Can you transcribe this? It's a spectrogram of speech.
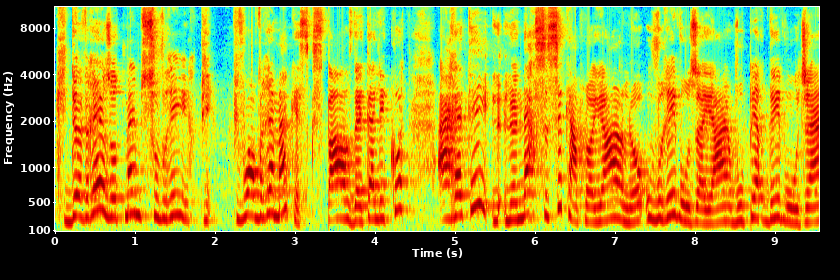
qui devraient eux autres même s'ouvrir puis puis voir vraiment qu'est-ce qui se passe, d'être à l'écoute. Arrêtez le, narcissique employeur, là, ouvrez vos œillères, vous perdez vos gens,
